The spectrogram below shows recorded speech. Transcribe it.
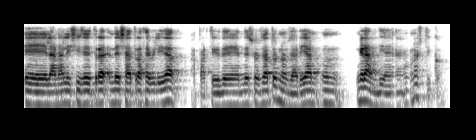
el análisis de, esa trazabilidad a partir de, esos datos nos darían un gran diagnóstico.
